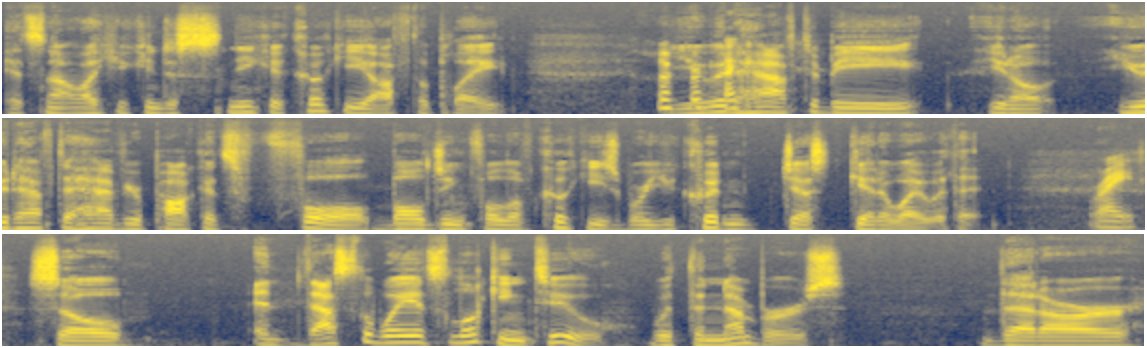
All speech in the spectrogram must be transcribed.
It's not like you can just sneak a cookie off the plate. You would have to be, you know, you'd have to have your pockets full, bulging full of cookies, where you couldn't just get away with it. right. So, and that's the way it's looking too, with the numbers that are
